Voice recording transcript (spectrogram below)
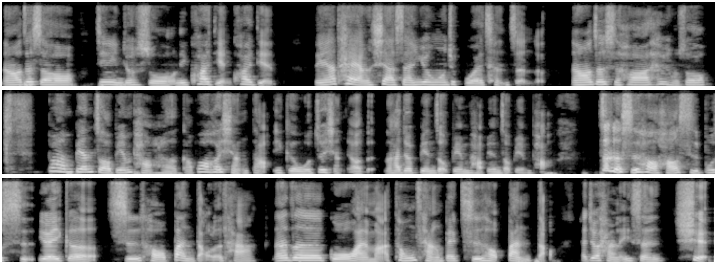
然后这时候精灵就说：“你快点，快点，等下太阳下山，愿望就不会成真了。”然后这时候他想说，不然边走边跑好了，搞不好会想到一个我最想要的。然后他就边走边跑，边走边跑。这个时候好死不死，有一个石头绊倒了他。那这国外嘛，通常被石头绊倒，他就喊了一声 shit，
